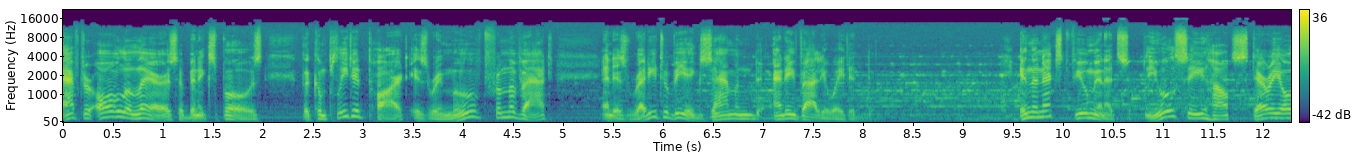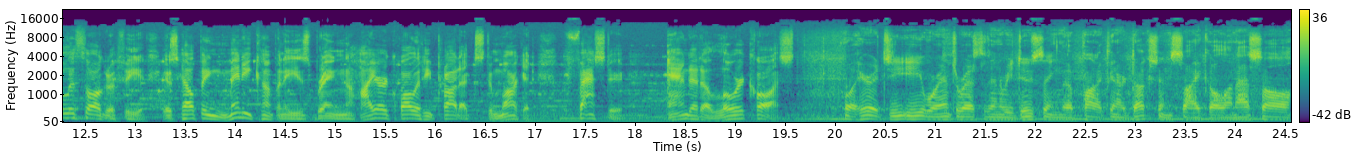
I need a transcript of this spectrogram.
After all the layers have been exposed, the completed part is removed from the vat and is ready to be examined and evaluated. In the next few minutes, you'll see how stereolithography is helping many companies bring higher quality products to market faster and at a lower cost. Well, here at GE, we're interested in reducing the product introduction cycle, and I saw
